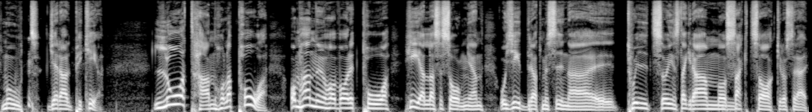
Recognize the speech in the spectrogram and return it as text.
mot Gerard Piqué. Låt han hålla på. Om han nu har varit på hela säsongen och gidrat med sina eh, tweets och instagram och sagt saker och sådär.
